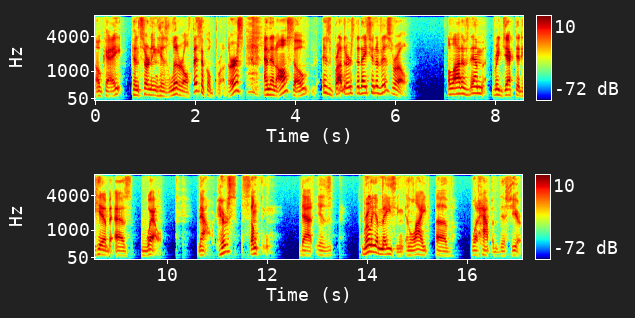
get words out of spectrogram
okay, concerning his literal physical brothers, and then also his brothers, the nation of Israel. A lot of them rejected him as well. Now, here's something that is really amazing in light of what happened this year.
